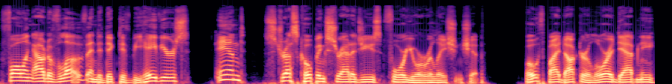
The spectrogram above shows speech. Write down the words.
Falling Out of Love and Addictive Behaviors and Stress Coping Strategies for Your Relationship, both by Dr. Laura Dabney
